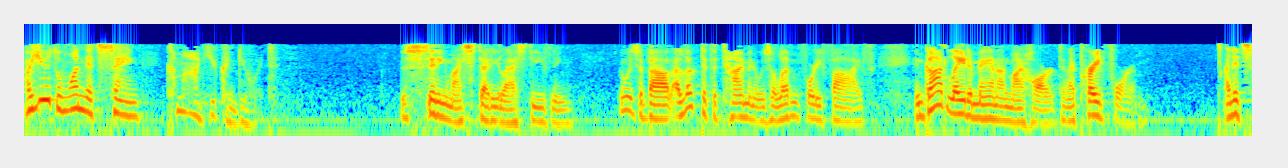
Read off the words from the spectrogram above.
Are you the one that's saying, Come on, you can do it? I was sitting in my study last evening. It was about I looked at the time and it was eleven forty five. And God laid a man on my heart and I prayed for him. And it's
